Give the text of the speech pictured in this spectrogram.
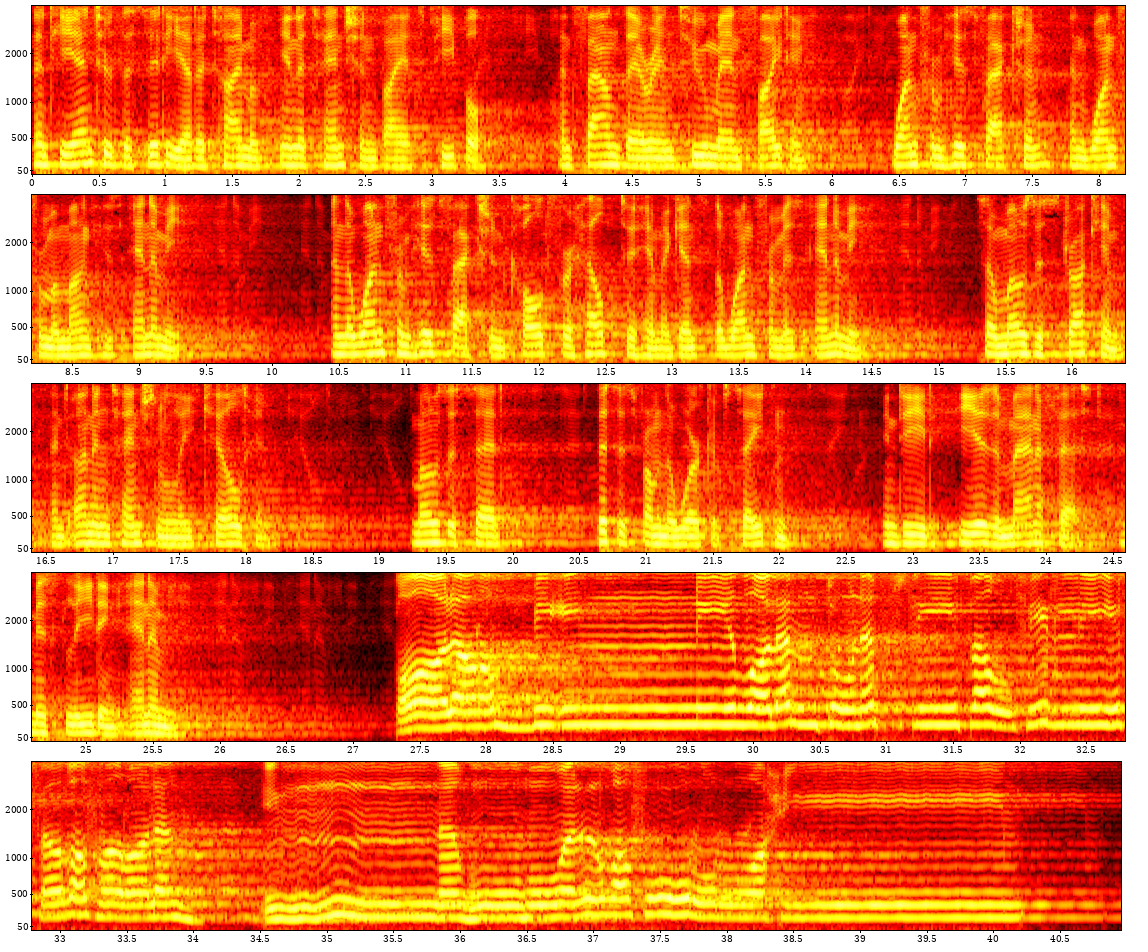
And he entered the city at a time of inattention by its people, and found therein two men fighting, one from his faction and one from among his enemies. And the one from his faction called for help to him against the one from his enemy. So Moses struck him and unintentionally killed him. Moses said, This is from the work of Satan. Indeed, he is a manifest, misleading enemy. قال رب إني ظلمت نفسي فاغفر لي فغفر له إنه هو الغفور الرحيم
